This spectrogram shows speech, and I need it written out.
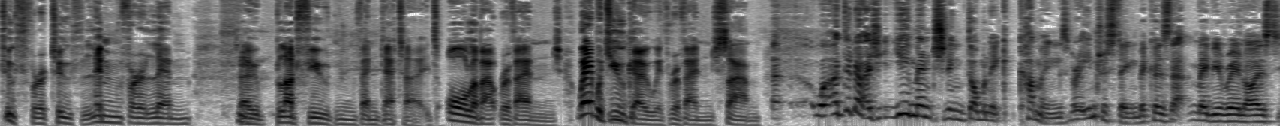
tooth for a tooth, limb for a limb. So hmm. blood feud and vendetta. It's all about revenge. Where would you go with revenge, Sam? Uh, Well, I don't know. Actually, you mentioning Dominic Cummings very interesting because that made me realise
